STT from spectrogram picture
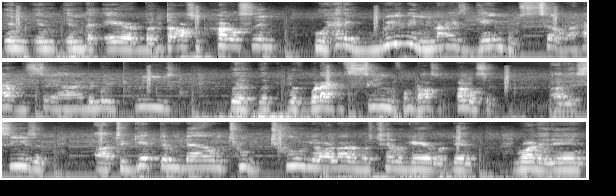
in in in the air. But Dawson Huddleston who had a really nice game himself. I have to say, I've been really pleased with, with, with what I have seen from Dawson Huddleston uh, this season. Uh, to get them down to the two yard line was Chandler Garrett would then run it in.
